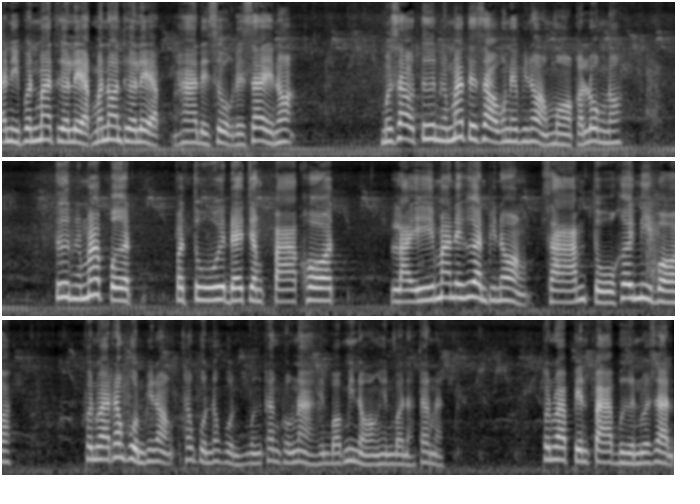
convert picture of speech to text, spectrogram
อันนี้เพิ่นมาเทือแหลกมานอนเทือแหลกหาได้โศกได้ไส้เนาะเมื่อเช้าตื่นขึ้นมาแต่เช้าบางเนี่ยพี่น้องหมอกระลงเนาะตื่นขึ้นมาเปิดประตูได้จังปลาคอไหลมาในเฮือนพี่น้องสามตัวเคยมีบอเพิ่นว่าทั้งผุนพี่น้องทั้งผุนทั้งผุนเมืองทั้งทงหน้าเห็นบอมีหนองเห็นบอนะทั้งนั้นเพิ่นว่าเป็นปลาบืนว่าสั่น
